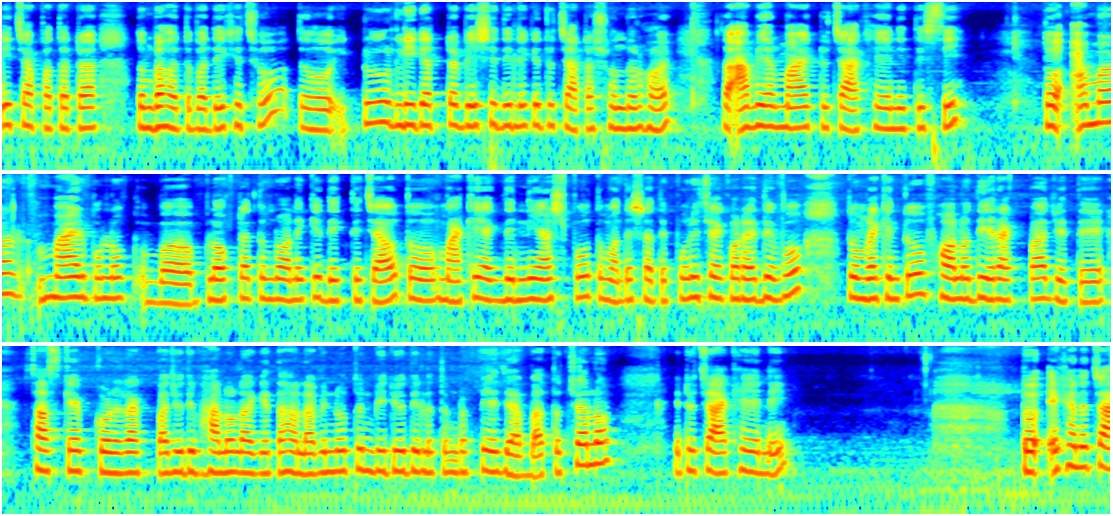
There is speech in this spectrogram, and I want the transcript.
এই চা পাতাটা তোমরা হয়তো বা দেখেছ। তো একটু লিগারটা বেশি দিলে কিন্তু চাটা সুন্দর হয়। তো আমি আর মা একটু চা খেয়ে নিতেছি। তো আমার মায়ের ব্লগ ব্লগটা তোমরা অনেকে দেখতে চাও। তো মাকে একদিন নিয়ে আসব, তোমাদের সাথে পরিচয় করাই দেব। তোমরা কিন্তু ফলো দিয়ে রাখবা, যেতে সাবস্ক্রাইব করে রাখবা। যদি ভালো লাগে তাহলে আমি নতুন ভিডিও দিলে তোমরা পেয়ে যাবা। তো চলো, একটু চা খেয়ে নিই। তো এখানে চা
